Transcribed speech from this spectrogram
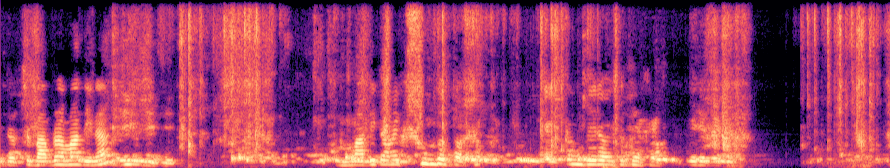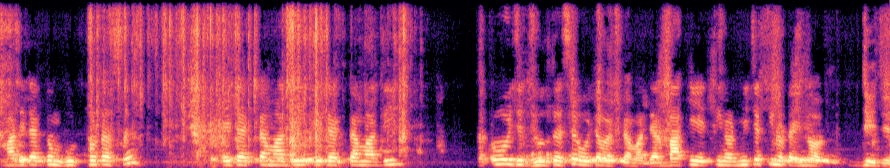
এটা হচ্ছে বাবরা মাদি না? জি জি জি। মাদিটা অনেক সুন্দর দর্শক। একদম বের হয়তো দেখে। এই যে দেখেন মাদিটা একদম বুটফুট আছে। এটা একটা মাদি এটা একটা মাদি। ওই যে ঝুলতেছে ওইটাও একটা মাদি। আর বাকি এই তিন নিচের তিনটাই নর। জি জি।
